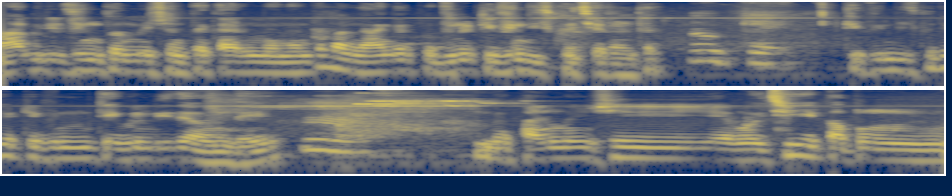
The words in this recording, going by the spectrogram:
మాకు తెలిసిన ఇన్ఫర్మేషన్ ప్రకారం ఏంటంటే వాళ్ళ నాన్నగారు పొద్దున్న టిఫిన్ తీసుకొచ్చారంట. ఓకే టిఫిన్ తీసుకొచ్చి టిఫిన్ టేబుల్ మీదే ఉంది. పని మనిషి వచ్చి పాపం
